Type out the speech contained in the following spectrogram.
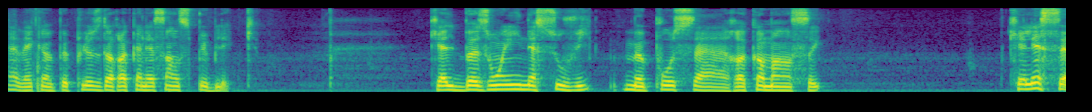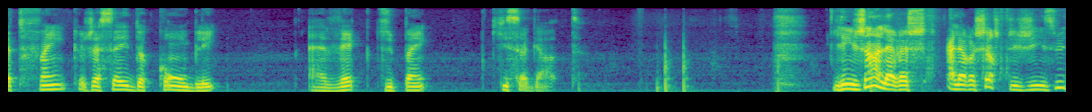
avec un peu plus de reconnaissance publique? Quel besoin inassouvi me pousse à recommencer? Quelle est cette faim que j'essaye de combler avec du pain qui se gâte? Les gens à la, à la, recherche de Jésus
